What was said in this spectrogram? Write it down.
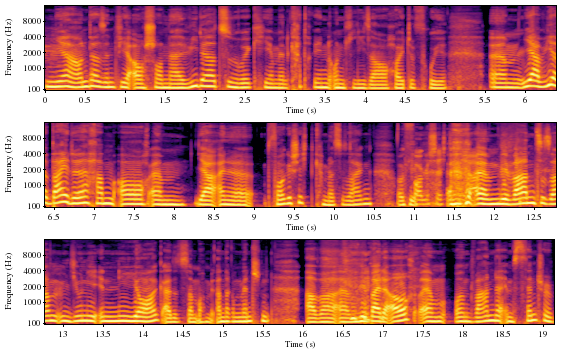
Ja, und da sind wir auch schon wieder zurück hier mit Katrin und Lisa heute früh. Ähm, ja, wir beide haben auch ähm, ja eine Vorgeschichte, kann man das so sagen? Okay. Vorgeschichte, ja. ähm, wir waren zusammen im Juni in New York, also zusammen auch mit anderen Menschen, aber ähm, wir beide auch ähm, und waren da im Central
